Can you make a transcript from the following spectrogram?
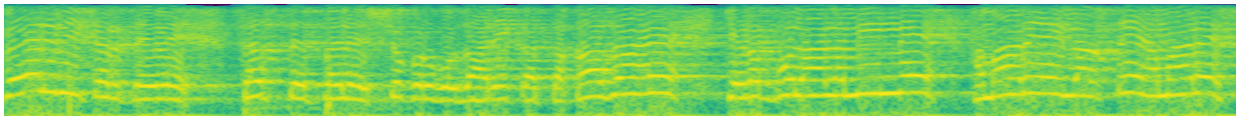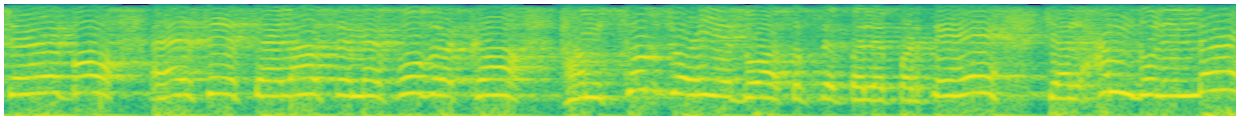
پیروی کرتے ہوئے سب سے پہلے شکر گزاری کا تقاضا ہے کہ رب العالمین نے ہمارے علاقے، ہمارے شہر کو ایسے سیلاب سے محفوظ رکھا۔ ہم سب جو ہے یہ دعا سب سے پہلے پڑھتے ہیں کہ الحمد للہ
